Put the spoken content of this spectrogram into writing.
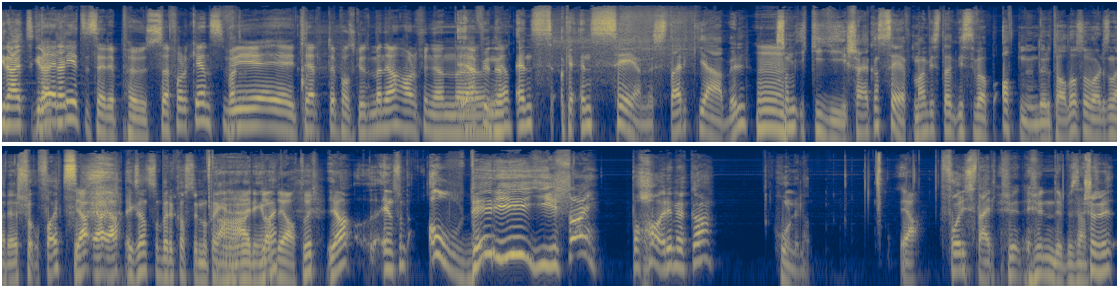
greit. Det er greit. eliteseriepause, folkens. Vi er ikke helt påskudd. Men ja, har du funnet en? Jeg har eh, funnet igjen? en, s- ok, en scenesterk jævel Mm. som ikke gir seg. Jeg kan se for meg Hvis, det, hvis vi var på 1800-tallet, og så var det sånne der showfights. Ja, ja, ja. Ikke sant? Som bare kaster noen penger Ah, i ringen der. gladiator. Ja, En som aldri gir seg på harde møkka. Horneland. Ja. For sterk. hun- 100 Skjønner du?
